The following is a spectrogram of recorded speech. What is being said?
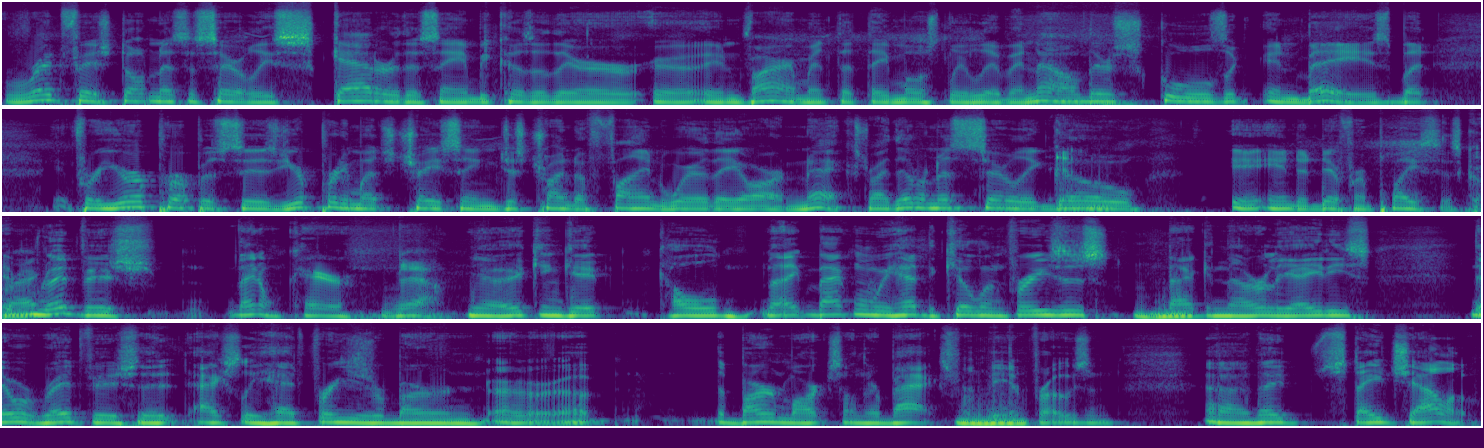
redfish don't necessarily scatter the same because of their uh, environment that they mostly live in. Now there's schools in bays, but for your purposes, you're pretty much chasing just trying to find where they are next, right? They don't necessarily go i- into different places, correct? Redfish, they don't care. Yeah. Know, it can get cold. Like back when we had the killing freezes Mm-hmm. back in the early 80s, there were redfish that actually had freezer burn or uh, the burn marks on their backs from Mm-hmm. being frozen. Uh, they stayed shallow.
